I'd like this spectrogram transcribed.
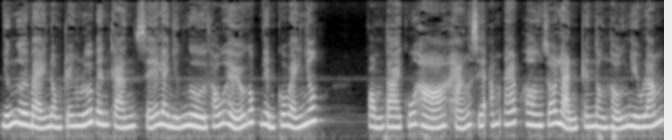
Những người bạn đồng trang lứa bên cạnh sẽ là những người thấu hiểu góc nhìn của bạn nhất. Vòng tay của họ hẳn sẽ ấm áp hơn gió lạnh trên tầng thượng nhiều lắm.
